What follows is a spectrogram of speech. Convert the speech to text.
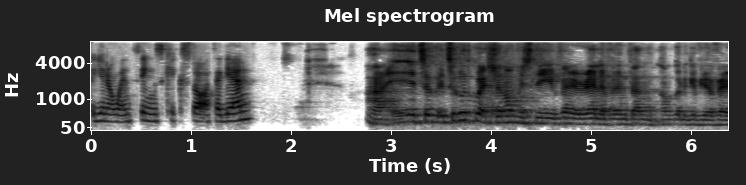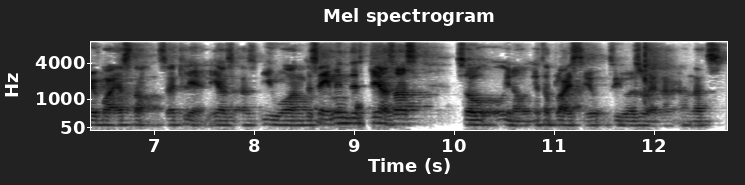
you know, when things kickstart again? Uh, it's a it's a good question. Obviously, very relevant, and I'm going to give you a very biased answer. Clearly, as, as you are in the same industry as us, so you know it applies to you to you as well, and, and that's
